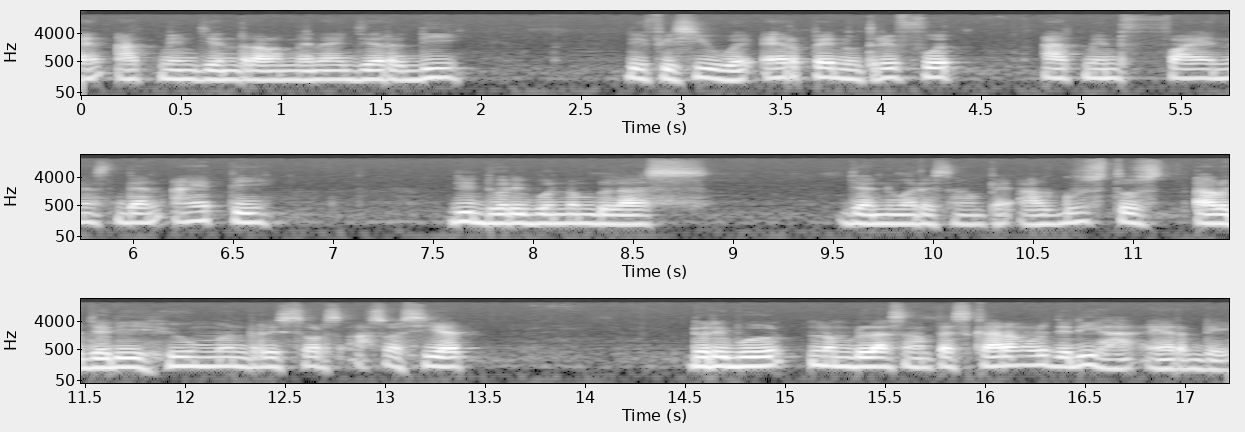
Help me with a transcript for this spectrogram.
and admin general manager di divisi WRP Nutrifood admin finance dan IT di 2016 Januari sampai Agustus lalu jadi human resource associate. 2016 sampai sekarang lo jadi HRD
